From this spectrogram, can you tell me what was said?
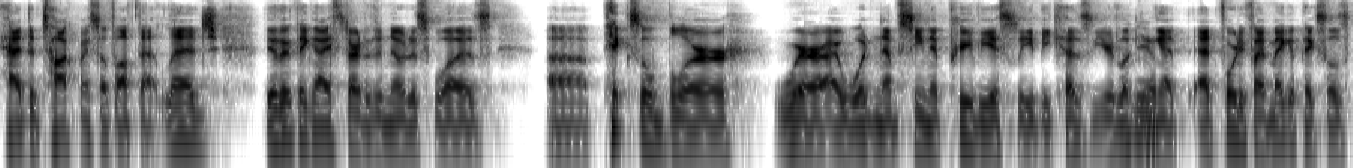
had to talk myself off that ledge the other thing i started to notice was uh, pixel blur where I wouldn't have seen it previously because you're looking yep. at, at 45 megapixels.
